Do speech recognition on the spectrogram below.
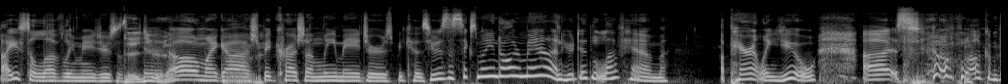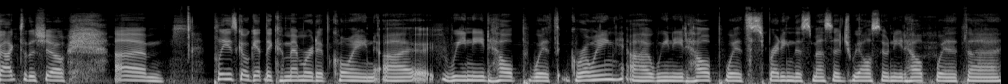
I used to love Lee Majors as Did a you? Oh my gosh, big crush on Lee Majors because he was a six million dollar man. Who didn't love him? Apparently, you. Uh, so, welcome back to the show. Um, please go get the commemorative coin. Uh, we need help with growing. Uh, we need help with spreading this message. We also need help with uh,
